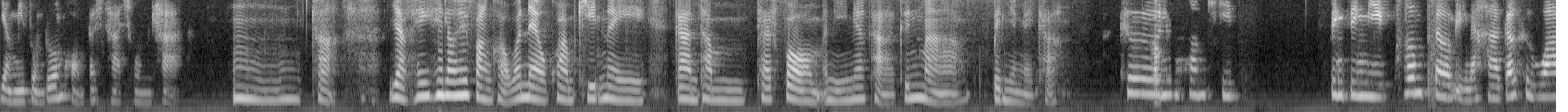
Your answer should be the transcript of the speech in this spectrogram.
อย่างมีส่วนร่วมของประชาชนค่ะ อืมค่ะ อยากให้ให้เล่าให้ฟังค่ะว่าแนวความคิดในการทำแพลตฟอร์ม อันนี้เนี่ยค่ะ ขึ้นมาเป็นยังไงคะคือครับในความคิดจริง ๆ มีเพิ่มเติมอีกนะคะ ก็คือว่า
